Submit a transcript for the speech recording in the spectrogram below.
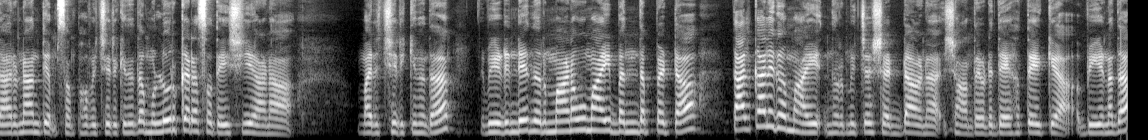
ദാരുണാന്ത്യം സംഭവിച്ചിരിക്കുന്നത്. മുള്ളൂർക്കര സ്വദേശിയാണ് മരിച്ചിരിക്കുന്നത്. വീടിന്റെ നിർമ്മാണവുമായി ബന്ധപ്പെട്ട താൽക്കാലികമായി നിർമ്മിച്ച ഷെഡാണ് ശാന്തയുടെ ദേഹത്തേക്ക് വീണത്.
